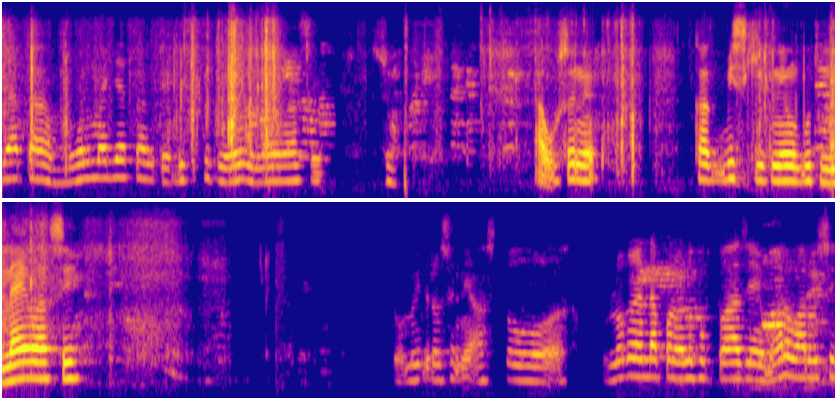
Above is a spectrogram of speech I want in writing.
ગયા હતા મોલમાં ગયા હતા ને તે બિસ્કીટ એવું લાવ્યા છે. જો. આવું છે ને કાંક બિસ્કિટ ને એવું બધું લાવ્યા છે. તો મિત્રો છે ને આજ તો વ્લોગને આપવાનો લગભગ તો આજે મારો વારો છે.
